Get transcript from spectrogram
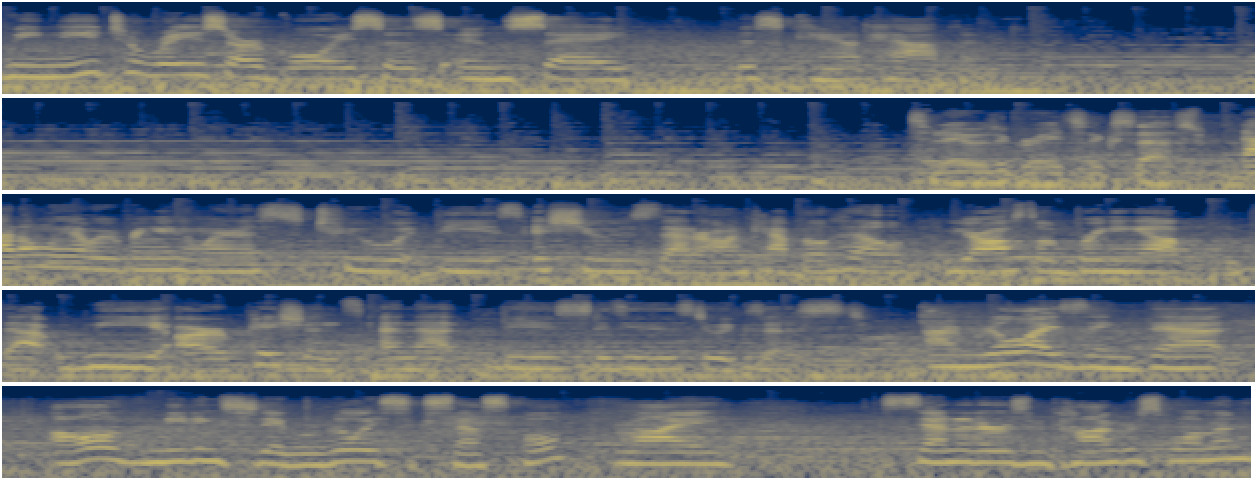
we need to raise our voices and say, this can't happen. Today was a great success. Not only are we bringing awareness to these issues that are on Capitol Hill, we are also bringing up that we are patients and that these diseases do exist. I'm realizing that all of the meetings today were really successful. My senators and congresswomen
